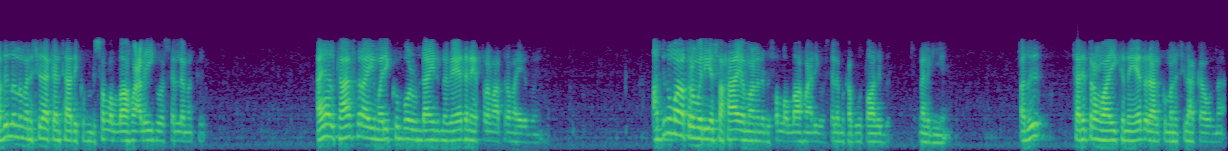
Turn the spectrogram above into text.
അതിൽ നിന്ന് മനസ്സിലാക്കാൻ സാധിക്കും ബിസല്ലാഹു അലൈഹി വസല്ലമക്ക് അയാൾ കാഫിറായി മരിക്കുമ്പോൾ ഉണ്ടായിരുന്ന വേദന എത്രമാത്രമായിരുന്നു മാത്രമായിരുന്നു അതിനു മാത്രം വലിയ സഹായമാണ് നബി സല്ലല്ലാഹു അലൈഹി വസല്ലമക്ക് അബൂ താലിബ് നൽകിയത്. അത് ചരിത്രം വായിക്കുന്ന ഏതൊരാൾക്കും മനസ്സിലാക്കാവുന്ന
